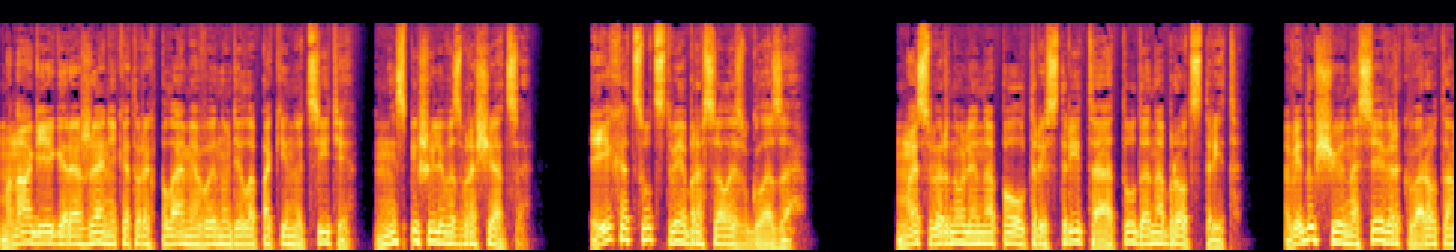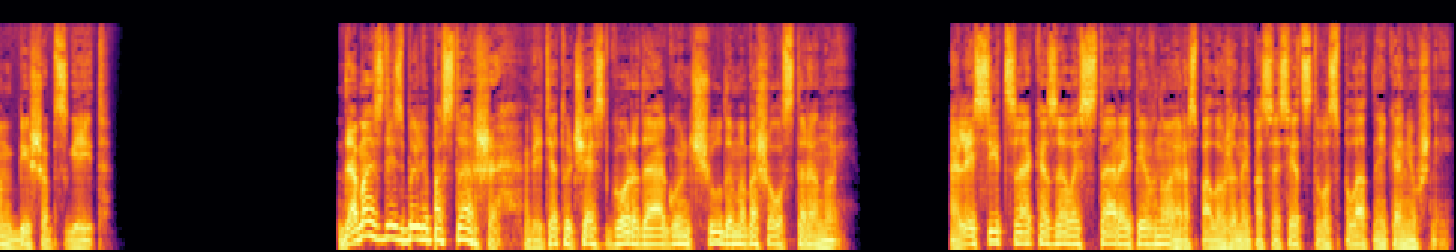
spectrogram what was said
Многие горожане, которых пламя вынудило покинуть Сити, не спешили возвращаться. Их отсутствие бросалось в глаза. Мы свернули на Полтри-стрит, а оттуда на Брод-стрит, ведущую на север к воротам Бишопсгейт. Дома здесь были постарше, ведь эту часть города огонь чудом обошел стороной. Лисица оказалась старой пивной, расположенной по соседству с платной конюшней.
